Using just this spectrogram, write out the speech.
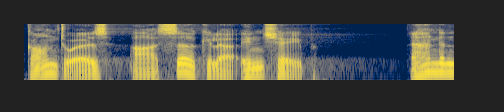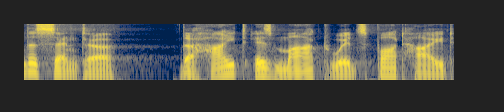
contours are circular in shape and in the center the height is marked with spot height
